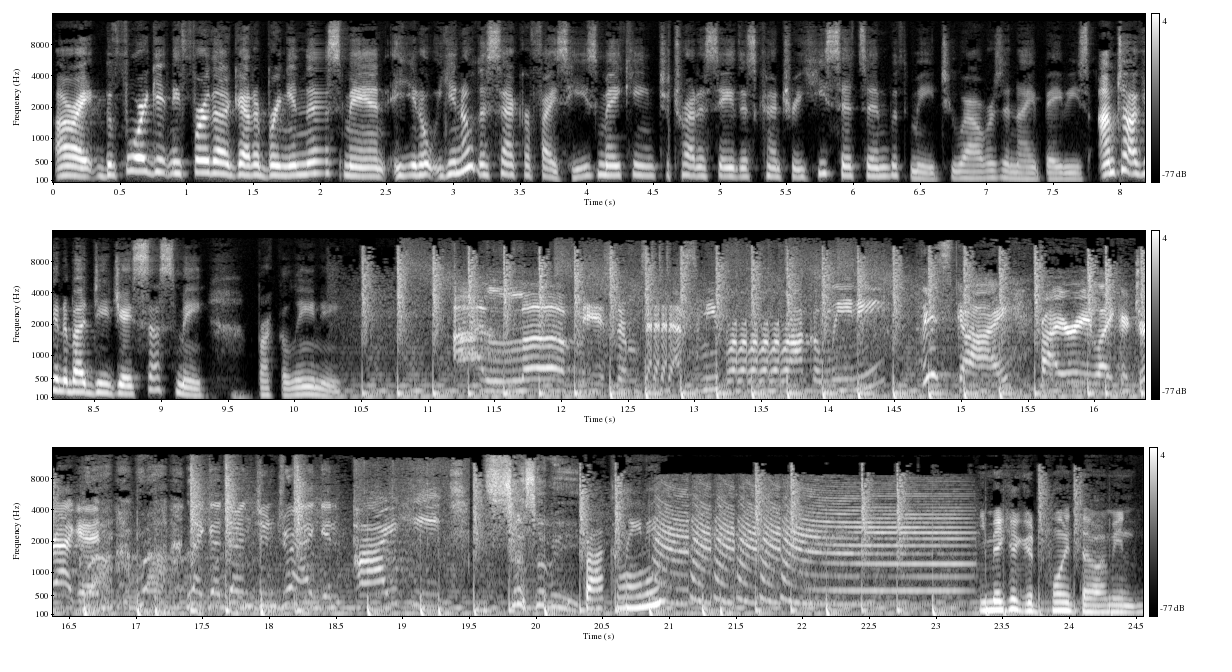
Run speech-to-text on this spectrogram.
All right, before I get any further, I got to bring in this man. You know, you know the sacrifice he's making to try to save this country. He sits in with me 2 hours a night, babies. I'm talking about DJ Sesame Broccolini. I love me some sesame bro- bro- broccolini. This guy, fiery like a dragon, like a dungeon dragon. high heat. Broccolini? You make a good point, though. I mean,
